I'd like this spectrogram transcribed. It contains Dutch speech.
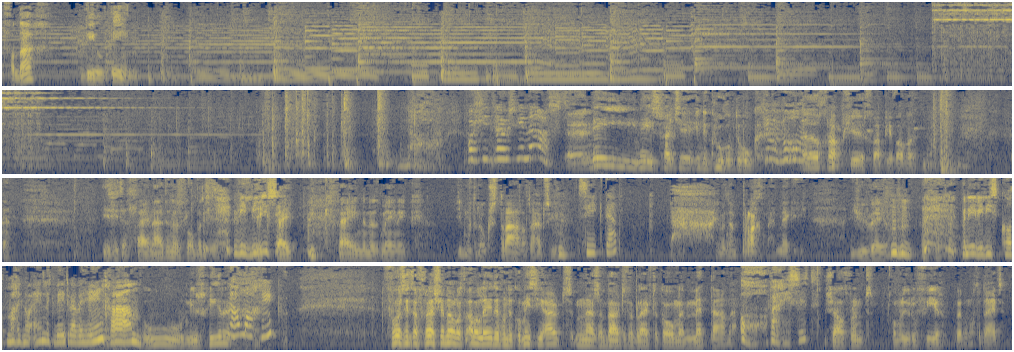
Vandaag deel 1. Nou, was je thuis hiernaast? Eh, nee, nee, schatje, in de kroeg op de hoek. Ja, maar waarom? Eh, grapje, grapje van me. Je ziet er fijn uit in het vloddertje. Willy, ik is- zei piekfijn en dat meen ik. Je moet er ook stralend uitzien. Zie ik dat? Ja, je bent een pracht, mijn Maggie. Een juweel. Meneer Willy Scott, mag ik nou eindelijk weten waar we heen gaan? Oeh, nieuwsgierig. Nou, mag ik? Voorzitter Fresje nodigt alle leden van de commissie uit naar zijn buitenverblijf te komen met dame. Oh, waar is het? Charlesfront, om een uur of vier. We hebben nog de tijd.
